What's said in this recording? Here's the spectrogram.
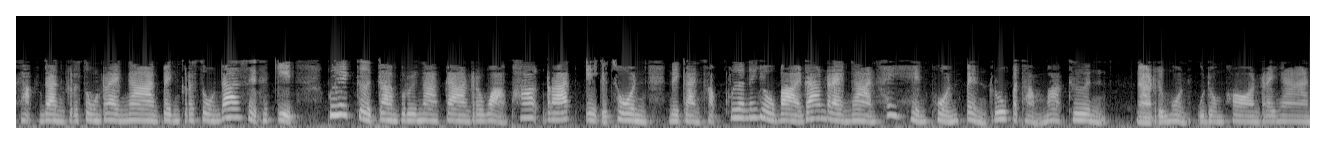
ผลักดันกระทรวงแรงงานเป็นกระทรวงด้านเศรษฐกิจ เพื่อให้เกิดการบรูรณาการระหว่างภาครัฐ เอกชน ในการขับเคลื่อนนโยบายด้านแรงงานให้เห็นผลเป็นรูปธรรมมากขึ้น นารมนอุดมพร รายงาน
